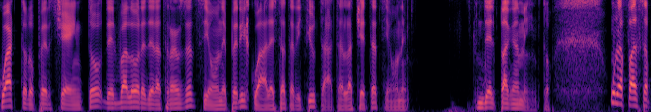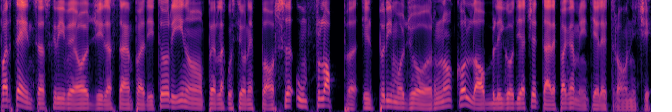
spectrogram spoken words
4% del valore della transazione per il quale è stata rifiutata l'accettazione del pagamento. Una falsa partenza, scrive oggi la stampa di Torino per la questione POS, un flop il primo giorno con l'obbligo di accettare pagamenti elettronici.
